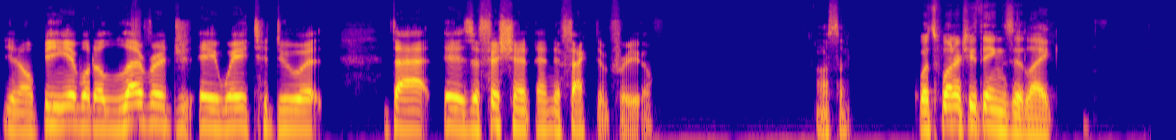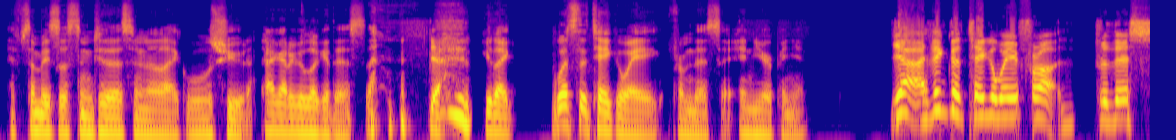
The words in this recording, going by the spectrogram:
you know, being able to leverage a way to do it that is efficient and effective for you. Awesome. What's one or two things that like if somebody's listening to this and they're like, well, shoot, I got to go look at this. Yeah. You're like, what's the takeaway from this, in your opinion? Yeah, I think the takeaway for for this,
